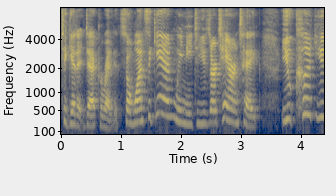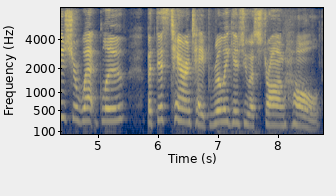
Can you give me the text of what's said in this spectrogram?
to get it decorated. So once again, we need to use our tear and tape. You could use your wet glue, but this tear and tape really gives you a strong hold.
